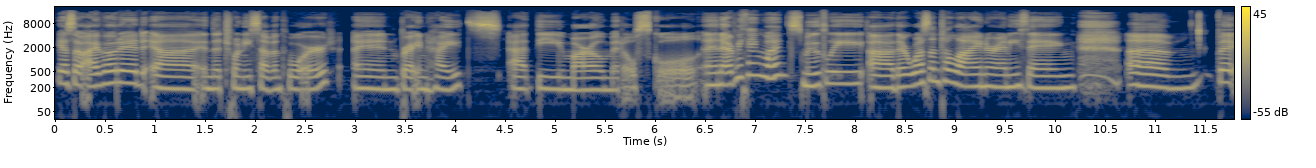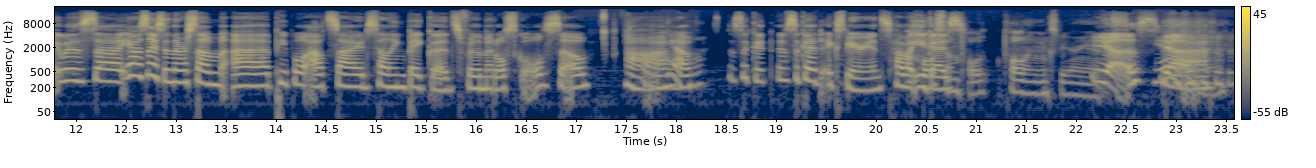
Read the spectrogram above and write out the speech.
Yeah, so I voted uh, in the 27th Ward in Brighton Heights at the Morrow Middle School, and everything went smoothly. Uh, there wasn't a line or anything, um, but it was uh, yeah, it was nice. And there were some uh, people outside selling baked goods for the middle school, so Aw. yeah, it was a good it was a good experience. How about you guys? poll- polling experience. Yes, yeah.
